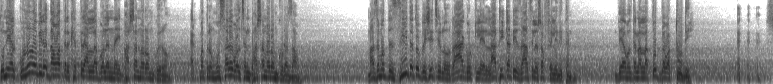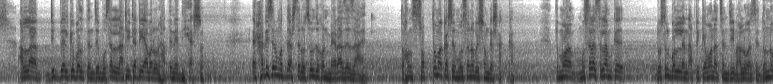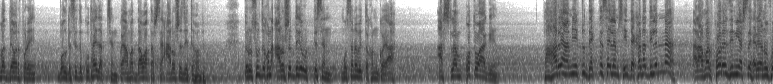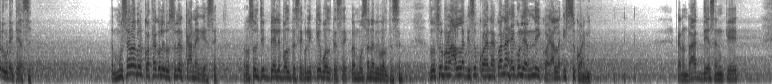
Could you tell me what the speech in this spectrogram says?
দুনিয়ার কোন নবীরে দাওয়াতের ক্ষেত্রে আল্লাহ বলেন নাই, ভাষা নরম কইর। একমাত্র মুসারে বলছেন, ভাষা নরম করে যাও। মাঝে মধ্যে জিদ এত বেশি ছিল, রাগ উঠলে লাঠি টাটি যা ছিল সব ফেলে দিতেন। দিয়া বলতেন, আল্লাহ, তোর দাওয়াত তুই দি। আল্লাহ জিব্রাইলকে বলতেন যে, মুসার লাঠি টাটি আবার ওর হাতে নিয়ে দিয়ে আসো। এক হাদিসের মধ্যে আসছে, রসুল যখন মেরাজে যায়, তখন সপ্তম আকাশে মুসানবীর সঙ্গে সাক্ষাৎ। তো মুসা আলাহিসাল্লামকে রসুল বললেন, আপনি কেমন আছেন? জি, ভালো আছে। ধন্যবাদ দেওয়ার পরে বলতেছে যে, কোথায় যাচ্ছেন? কয়, আমার দাওয়াত আসছে আরসে যেতে হবে। তো রসুল যখন আরসের দিকে উঠতেছেন মুসানবী তখন কয়, আহ, আসলাম কত আগে? পাহাড়ে আমি একটু দেখতে চাইলাম, সেই দেখাটা দিলেন না? আর আমার পরে যিনি আসছে হেরান উপরে উড়াইতে আছে। তা মুসানবীর কথাগুলি রসুলের কানে গেছে। রসুল জিব্রাইলি বলতেছে, এগুলি কে বলতেছে? কয় মুসানবী বলতেছে। রসুল বলেন, আল্লাহ কিছু কয় না? কয়, না, এগুলি এমনিই কয়, আল্লাহ কিছু কয় না। কারণ রাগ দিয়েছেন কে?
